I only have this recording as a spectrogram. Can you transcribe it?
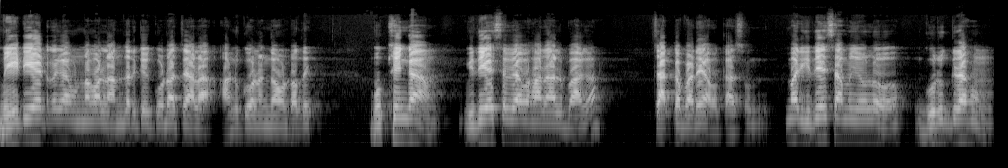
మీడియేటర్గా ఉన్న వాళ్ళందరికీ కూడా చాలా అనుకూలంగా ఉంటుంది. ముఖ్యంగా విదేశ వ్యవహారాలు బాగా చక్కబడే అవకాశం ఉంది. మరి ఇదే సమయంలో గురుగ్రహం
